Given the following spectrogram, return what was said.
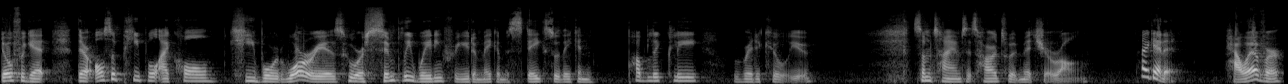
Don't forget, there are also people I call keyboard warriors who are simply waiting for you to make a mistake so they can publicly ridicule you. Sometimes it's hard to admit you're wrong. I get it. However,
